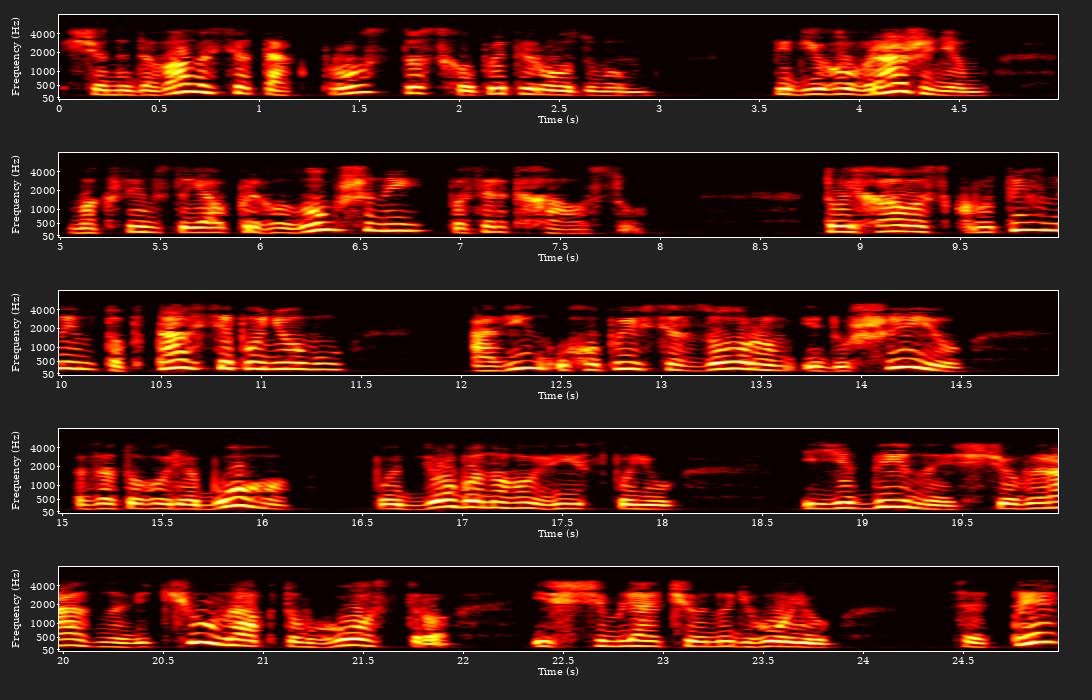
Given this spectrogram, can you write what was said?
що не давалося так просто схопити розумом. Під його враженням Максим стояв приголомшений посеред хаосу. Той хаос крутив ним, топтався по ньому. а він ухопився зором і душею за того рябого, подзьобаного віспою, і єдине, що виразно відчув раптом гостро і щемлячою нудьгою, це те,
